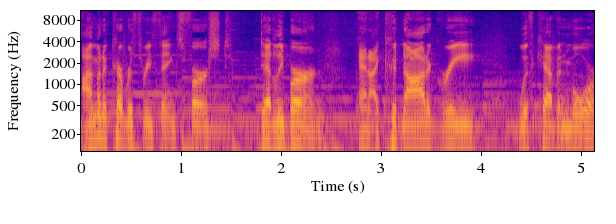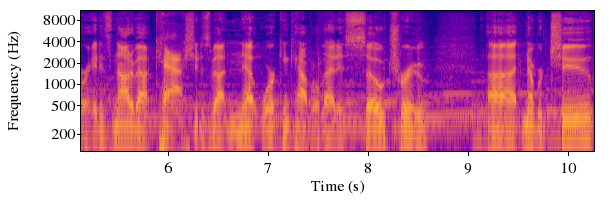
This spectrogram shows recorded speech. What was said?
I'm going to cover three things. First, deadly burn. And I could not agree with Kevin more. It is not about cash, it is about net working capital. That is so true. Uh, number two,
